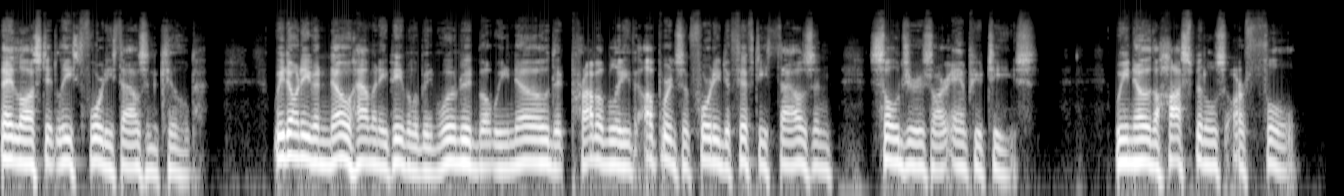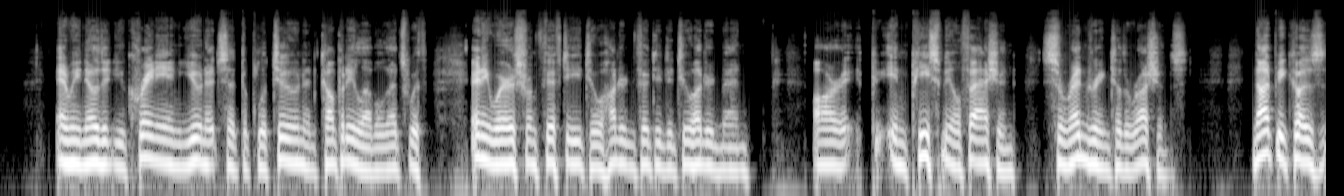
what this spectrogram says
they lost at least 40,000 killed. We don't even know how many people have been wounded, but we know that probably upwards of 40 to 50,000 soldiers are amputees. We know the hospitals are full. And we know that Ukrainian units at the platoon and company level, that's with anywhere from 50 to 150 to 200 men, are in piecemeal fashion surrendering to the Russians. Not because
